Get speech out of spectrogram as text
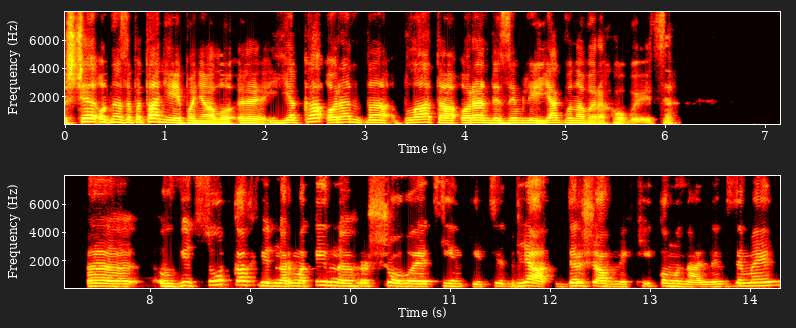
ще одне запитання, є, пані Алло. Е, яка орендна плата оренди землі, як вона вираховується? Е, в відсотках від нормативної грошової оцінки для державних і комунальних земель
